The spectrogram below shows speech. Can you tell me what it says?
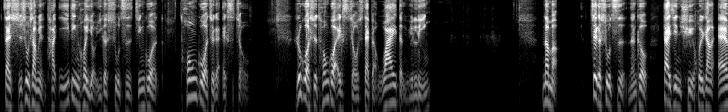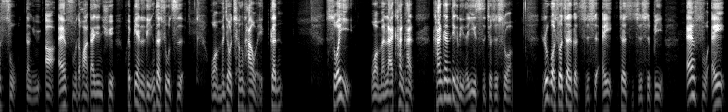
在实数上面它一定会有一个数字经过通过这个 x 轴？如果是通过 x 轴，是代表 y 等于零，那么这个数字能够带进去，会让 f 等于啊 f 的话带进去会变零的数字，我们就称它为根。所以。我们来看看勘根定理的意思，就是说，如果说这个值是 a，这值是 b，f a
